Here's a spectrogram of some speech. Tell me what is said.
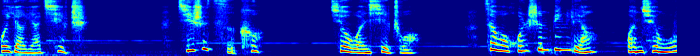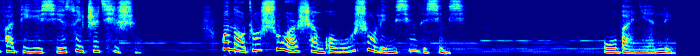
我咬牙切齿，即使此刻救完谢卓，在我浑身冰凉、完全无法抵御邪祟之气时，我脑中倏尔闪过无数零星的信息。五百年里，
